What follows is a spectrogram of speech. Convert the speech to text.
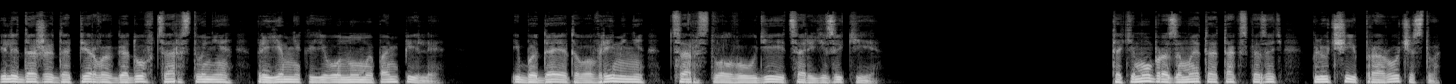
или даже до первых годов царствования преемника его Нумы Помпилия, ибо до этого времени царствовал в Иудее царь Языкия. Таким образом, это, так сказать, ключи пророчества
